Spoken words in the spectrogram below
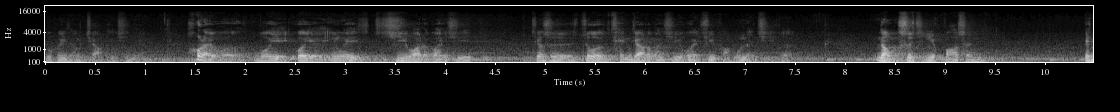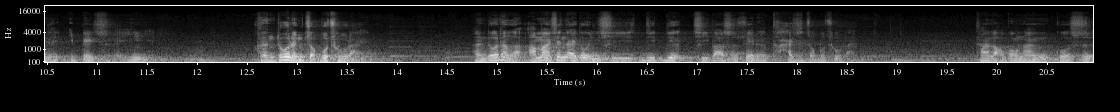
会非常搅人心弦。后来我我也我也因为计划的关系，就是做填调的关系，我也去访问了几个。那种事情一发生。变成一辈子的阴影，很多人走不出来，很多那个阿妈现在都已经七六六七八十岁了，还是走不出来。她老公那过世，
